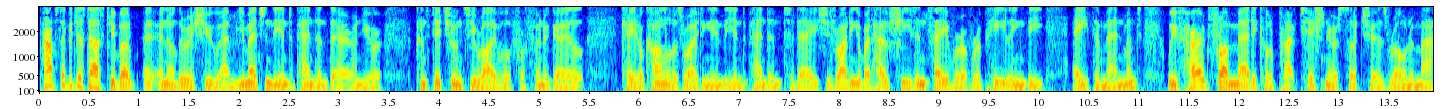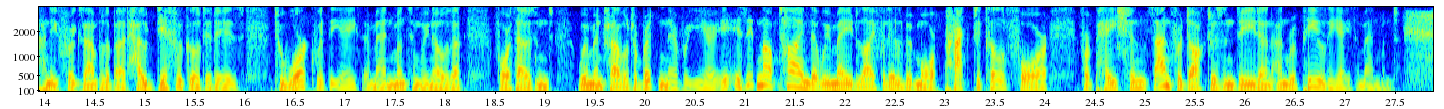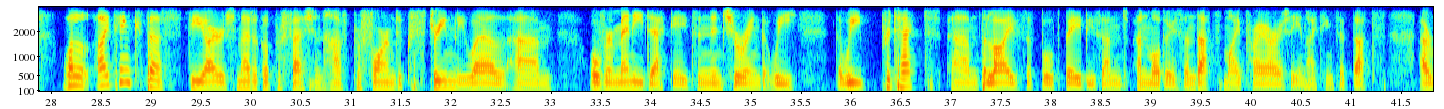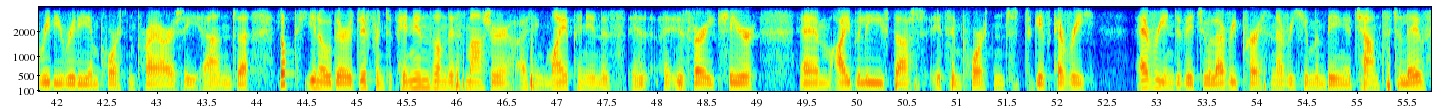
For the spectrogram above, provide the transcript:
Perhaps I could just ask you about another issue. Um, you mentioned the Independent there, and your constituency rival for Fine Gael, Kate O'Connell, is writing in the Independent today. She's writing about how she's in favour of repealing the Eighth Amendment. We've heard from medical practitioners such as Rhona Mahony, for example, about how difficult it is to work with the Eighth Amendment, and we know that 4,000 women travel to Britain every year. Is it not time that we made life a little bit more practical for, for patients and for doctors indeed, and, and repeal the Eighth Amendment? Well, I think that the Irish medical profession have performed extremely well um, over many decades in ensuring that we that we protect um, the lives of both babies and, and mothers, and that's my priority. And I think that that's a really, really important priority. And uh, look, you know, there are different opinions on this matter. I think my opinion is is, is very clear. Um, I believe that it's important to give every every individual, every person, every human being a chance to live.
